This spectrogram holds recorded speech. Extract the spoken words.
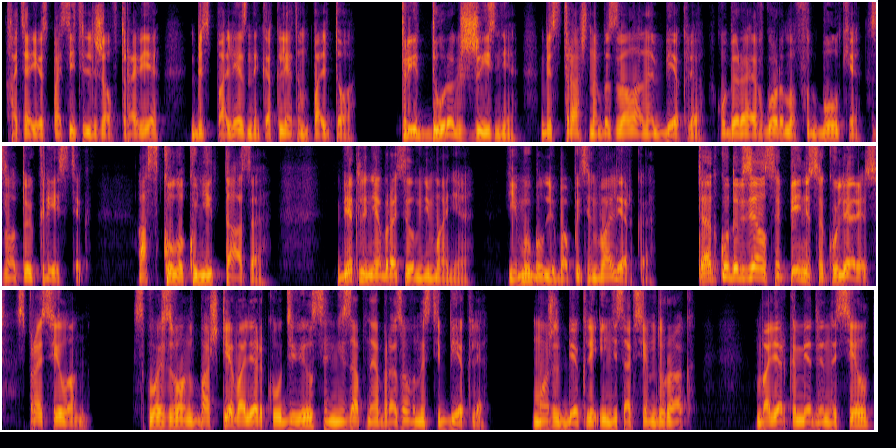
хотя ее спаситель лежал в траве, бесполезный, как летом пальто. «Придурок жизни!» — бесстрашно обозвала она Беклю, убирая в горло футболки золотой крестик. «Осколок унитаза!» Бекли не обратил внимания. Ему был любопытен Валерка. «Ты откуда взялся, пенис окулярис?» — спросил он. Сквозь звон в башке Валерка удивился внезапной образованности Бекли. Может, Бекли и не совсем дурак? Валерка медленно сел,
